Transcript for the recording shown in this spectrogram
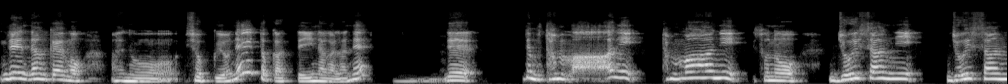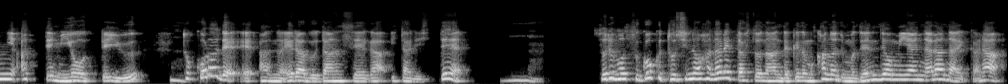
で、何回も、あの、ショックよね、とかって言いながらね。で、でもたまーに、たまーに、その、女医さんに女医さんに会ってみようっていうところで、うん、あの、選ぶ男性がいたりして、うん、それもすごく年の離れた人なんだけども、彼女も全然お見合いにならないから、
